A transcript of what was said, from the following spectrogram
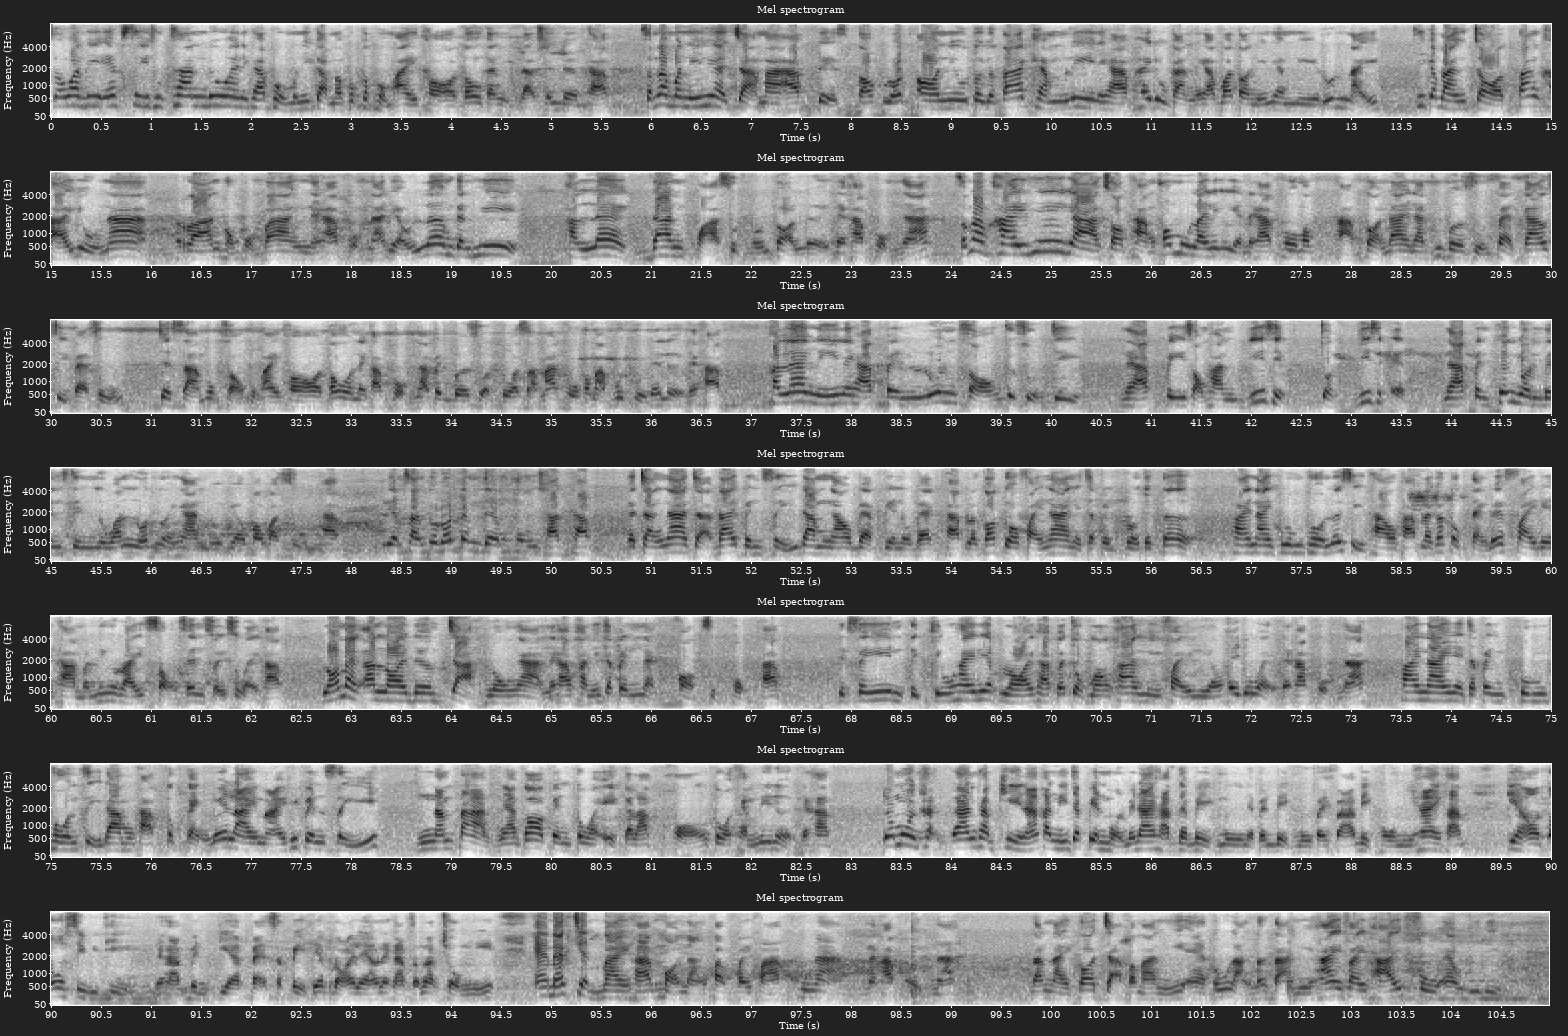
สวัสดี FC ทุกท่านด้วยนะครับผมวันนี้กลับมาพบกับผมไอทอออโต้กันอีกแล้วเช่นเดิมครับสำหรับวันนี้เนี่ยจะมาอัปเดตสต็อกรถ All New Toyota Camry นะครับให้ดูกันนะครับว่าตอนนี้เนี่ยมีรุ่นไหนที่กำลังจอดตั้งขายอยู่หน้าร้านของผมบ้างนะครับผมนะเดี๋ยวเริ่มกันที่ คันแรกด้านขวาสุดโน้นก่อนเลยนะครับผมนะสำหรับใครที่อยากสอบถามข้อมูลรายละเอียดนะครับ โทรมาถามก่อนได้นะที่เบอร์ 0894807362 ผมไอทออโต้นะครับผมนะเป็นเบอร์ส่วนตัวสามารถโทรเข้ามาพูดคุยได้เลยนะครับคันแรกนี้นะครับเป็นรุ่น 2.0G นะครับปี 2020 จด 21 นะครับเป็นเครื่องยนต์เบนซินล้วนรถหน่วยงานมือเดียวประวัติศูนย์ครับ เหลี่ยมสันตัวรถเดิมๆคมชัดครับ กระจังหน้าจะได้เป็นสีดำเงาแบบเปียโนแบ็กครับ แล้วก็ตัวไฟหน้าเนี่ยจะเป็นโปรเจคเตอร์ ภายในคลุมโทนด้วยสีเทาครับ แล้วก็ตกแต่งด้วยไฟเดย์ไทม์มันนิ่งไรท์สองเส้นสวยๆครับล้อแม็กอันลอยเดิมจากโรงงานนะครับ คันนี้จะเป็นแม็กขอบ 16 ครับติดฟิล์มติดคิ้วให้เรียบร้อยครับ กระจกมองข้างมีไฟเลี้ยวให้ด้วยนะครับผมนะ ภายในเนี่ยจะเป็นคลุมโทนสีดำครับ ตกแต่งด้วยลายไม้ที่เป็นสีน้ำตาลนะครับก็เป็นตัวเอกลักษณ์ของตัวแคมรี่เลยนะครับ ตัวโหมดการขับขี่นะคันนี้จะเปลี่ยนโหมดไม่ได้ครับ แต่เบรกมือเนี่ยเป็นเบรกมือไฟฟ้าเบรกโฮมีให้ครับ เกียร์ออโต้ CVT นะครับเป็นเกียร์ 8 สปีดเรียบร้อยแล้วนะครับสำหรับชมนี้ Airbag 7ใบครับเบาะหนังปรับไฟฟ้าคู่หน้านะครับผมนะ ด้านในก็จะประมาณนี้แอร์ตู้หลังต่างๆ มีให้ไฟท้าย Full LED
